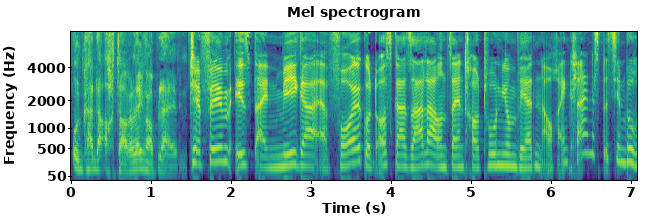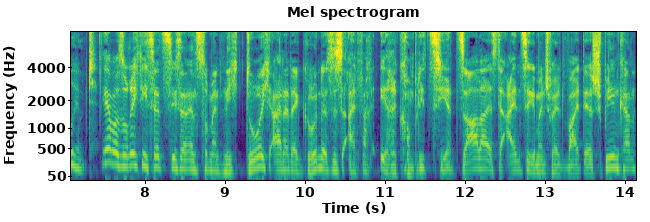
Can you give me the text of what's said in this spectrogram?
und kann da acht Tage länger bleiben. Der Film ist ein Mega-Erfolg und Oskar Sala und sein Trautonium werden auch ein kleines bisschen berühmt. Ja, aber so richtig setzt sich sein Instrument nicht durch. Einer der Gründe, es ist einfach irre kompliziert. Sala ist der einzige Mensch weltweit, der es spielen kann.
